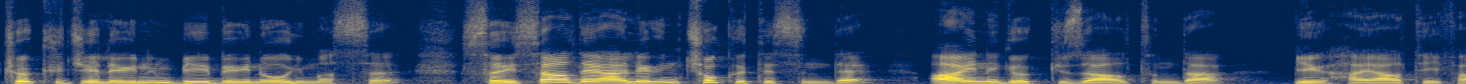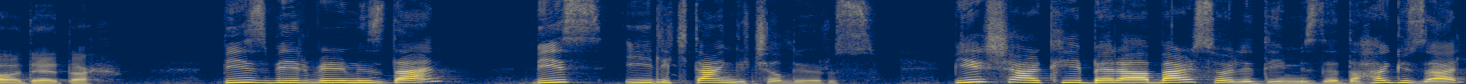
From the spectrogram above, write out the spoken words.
kök hücrelerinin birbirine uyması sayısal değerlerin çok ötesinde aynı gökyüzü altında bir hayatı ifade eder. Biz birbirimizden, biz iyilikten güç alıyoruz. Bir şarkıyı beraber söylediğimizde daha güzel,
